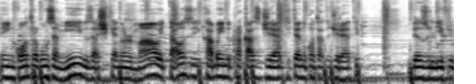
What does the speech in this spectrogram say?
encontra alguns amigos, acho que é normal e tal, e acaba indo para casa direto e tendo contato direto e Deus o livre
